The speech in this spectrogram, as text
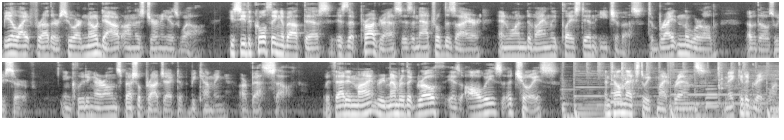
Be a light for others who are no doubt on this journey as well. You see, the cool thing about this is that progress is a natural desire and one divinely placed in each of us to brighten the world of those we serve, including our own special project of becoming our best self. With that in mind, remember that growth is always a choice. Until next week, my friends, make it a great one.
